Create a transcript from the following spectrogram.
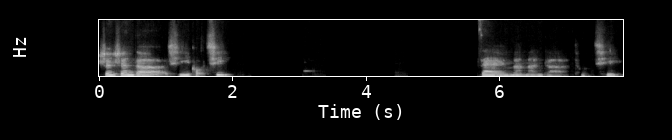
深深的吸一口气，再慢慢的吐气，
